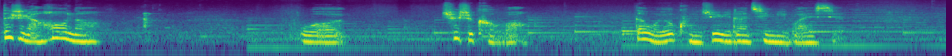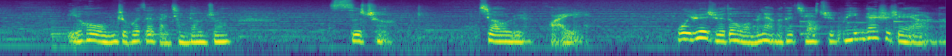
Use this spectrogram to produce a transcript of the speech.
但是然后呢？我确实渴望，但我又恐惧一段亲密关系。以后我们只会在感情当中撕扯、焦虑、怀疑。我越觉得我们两个的结局不应该是这样的。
